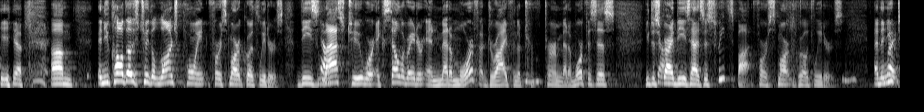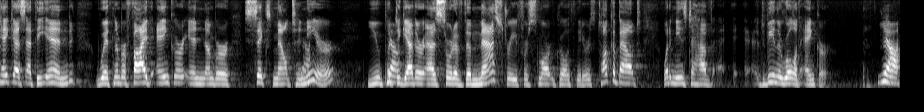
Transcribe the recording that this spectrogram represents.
Yeah. Um, and you call those two the launch point for smart growth leaders. These yeah. last two were accelerator and metamorph, derived from the ter- term metamorphosis. You describe yeah. these as a sweet spot for smart growth leaders. And then you take us at the end with number five, Anchor, and number six, Mountaineer. Yeah. You put together as sort of the mastery for smart growth leaders. Talk about what it means to have to be in the role of anchor. Yeah.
